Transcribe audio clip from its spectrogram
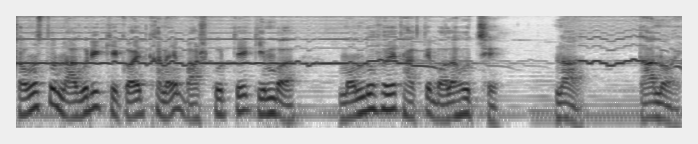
সমস্ত নাগরিককে কয়েদখানায় বাস করতে কিংবা মন্দ হয়ে থাকতে বলা হচ্ছে। না, তা নয়।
